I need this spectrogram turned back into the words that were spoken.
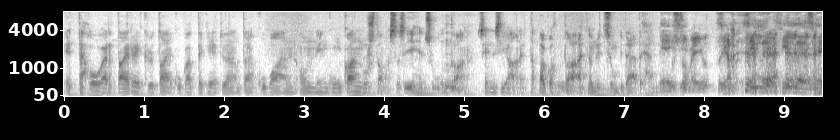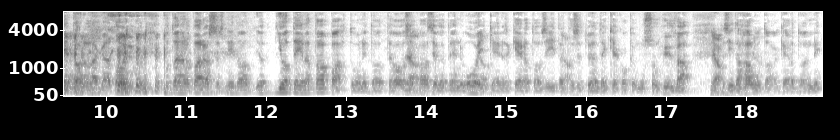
että HR tai rekry tai kuka tekee työnantajakuvaa, niin on niin kuin kannustamassa siihen suuntaan mm. sen sijaan, että pakottaa, että no nyt sun pitää tehdä niin kuin somejuttuja. Silleen, silleen se ei todellakaan toimi. Mutta on paras, jos niitä on, jo, jo teillä tapahtuu, niin te olette Joo. asioita tehnyt oikein Joo. ja se kertoo siitä, Joo. että se työntekijäkokemus on hyvä Joo. ja siitä halutaan kertoa. Niin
